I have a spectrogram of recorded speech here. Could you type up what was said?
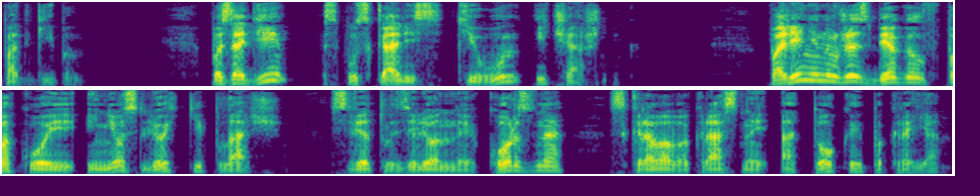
подгибом. Позади спускались Тиун и Чашник. Поленин уже сбегал в покое и нес легкий плащ, светло-зеленая корзна с кроваво-красной отокой по краям.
